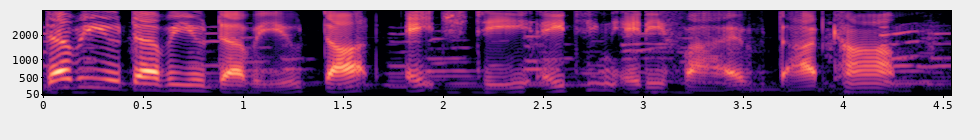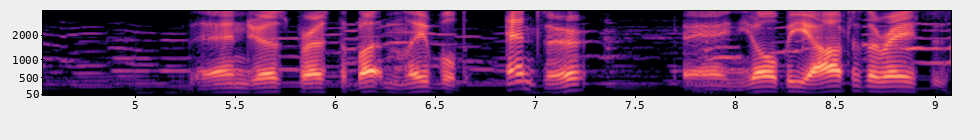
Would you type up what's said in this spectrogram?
www.ht1885.com then just press the button labeled Enter, and you'll be off to the races.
